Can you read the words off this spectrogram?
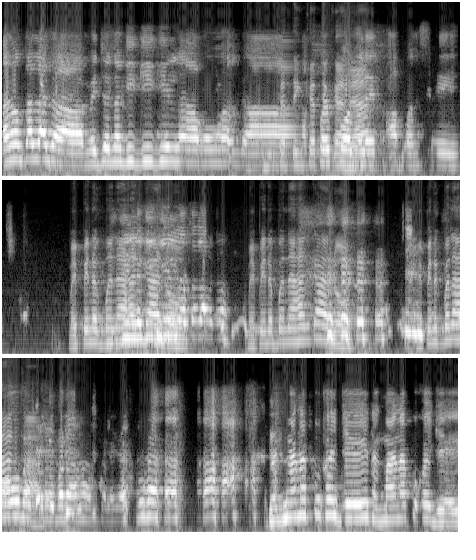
ano talaga, medyo nagigigil na akong mag-perform na? ulit up on stage. May na ka, gigil na no? talaga. May pinagbanahan ka, no? May pinagbanahan Oo, ka. may pinagbanahan talaga. Nagmana po kay Jay, nagmana po kay Jay.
